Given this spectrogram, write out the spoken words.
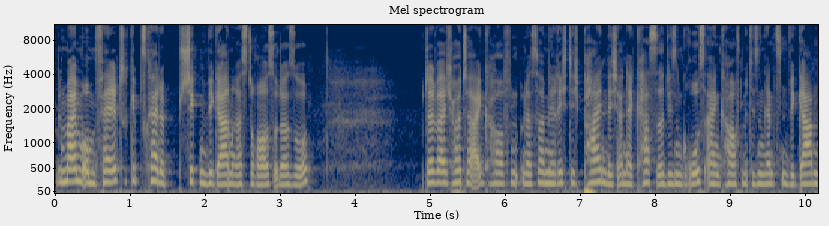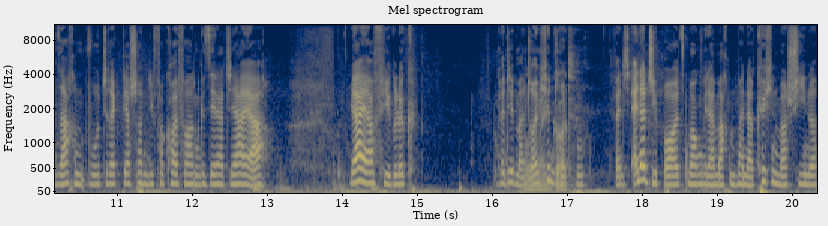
in meinem Umfeld gibt es keine schicken veganen Restaurants oder so. Dann war ich heute einkaufen und das war mir richtig peinlich an der Kasse, diesen Großeinkauf mit diesen ganzen veganen Sachen, wo direkt ja schon die Verkäuferin gesehen hat, ja, ja. Ja, ja, viel Glück. Könnt ihr mal ein Oh Däumchen Gott. drücken. Wenn ich Energy Balls morgen wieder mache mit meiner Küchenmaschine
